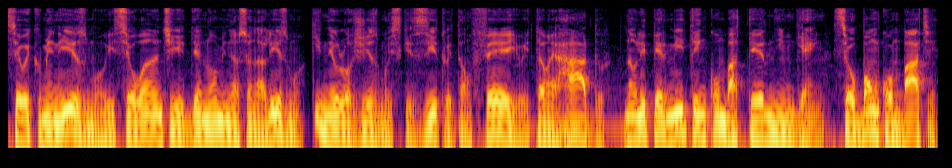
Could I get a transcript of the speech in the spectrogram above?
Seu ecumenismo e seu antidenominacionalismo, que neologismo esquisito e tão feio e tão errado, não lhe permitem combater ninguém. Seu bom combate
